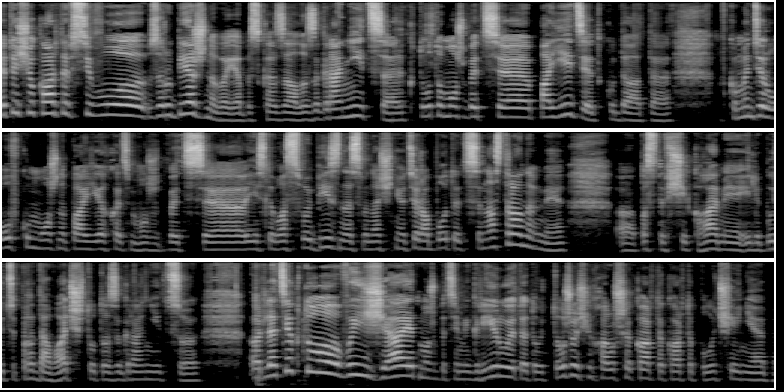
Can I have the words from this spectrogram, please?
Это еще карта всего зарубежного, я бы сказала, за границей. Кто-то, может быть, э, поедет куда-то, командировку можно поехать, может быть, э, если у вас свой бизнес, вы начнете работать с иностранными э, поставщиками или будете продавать что-то за границу. Э, для тех, кто выезжает, может быть, эмигрирует, это тоже очень хорошая карта, карта получения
